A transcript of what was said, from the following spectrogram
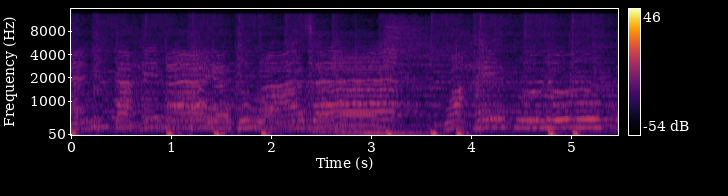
أنت حماية وعزاء وحيد قلوبنا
